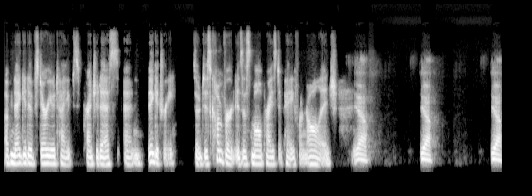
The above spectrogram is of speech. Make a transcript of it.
of negative stereotypes, prejudice, and bigotry. So discomfort is a small price to pay for knowledge. Yeah. Yeah. Yeah.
